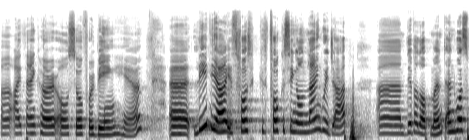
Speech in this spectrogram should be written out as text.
Uh, I thank her also for being here. Uh, Lydia is fo focusing on language app um, development and was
